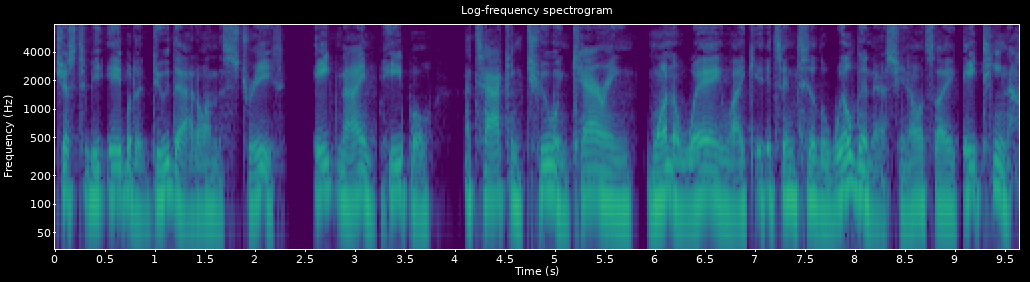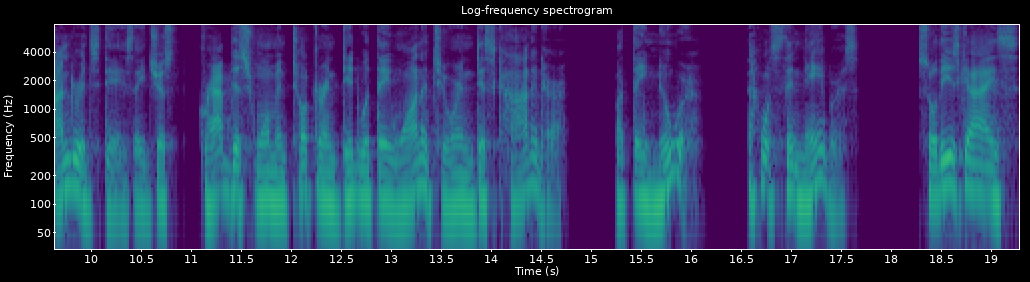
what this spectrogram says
just to be able to do that on the street, eight, nine people attacking two and carrying one away like it's into the wilderness, you know, it's like 1800s days. They just grabbed this woman, took her and did what they wanted to her and discarded her. but they knew her. That was their neighbors. So these guys,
